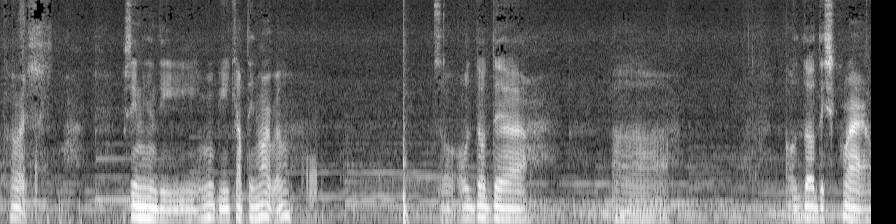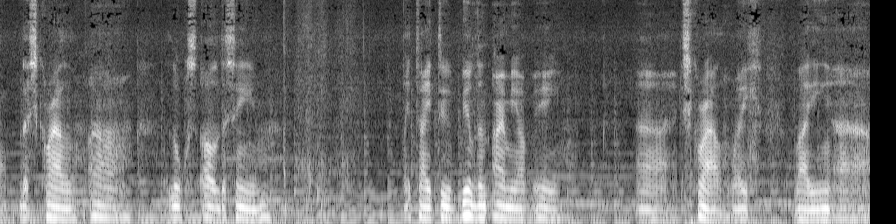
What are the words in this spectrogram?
of course. seen in the movie Captain Marvel. So although the uh, although the Skrull the Skrull uh, looks all the same, I tried to build an army of a uh, Skrull by buying uh,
